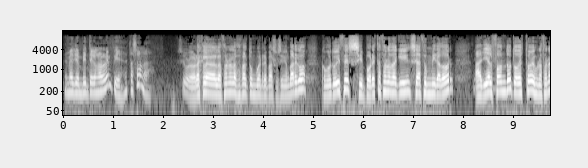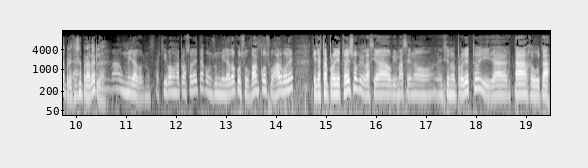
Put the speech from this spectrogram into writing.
medio ambiente que no lo limpie, esta zona. Sí, bueno, la verdad es que la, zona le hace falta un buen repaso. Sin embargo, como tú dices, si por esta zona de aquí se hace un mirador, allí al fondo todo esto es una zona preciosa para verla. Aquí va un mirador, aquí va una plazoleta con su mirador, con sus bancos, sus árboles, que ya está el proyecto eso, que gracias a Obimase nos mencionó el proyecto y ya está ejecutado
